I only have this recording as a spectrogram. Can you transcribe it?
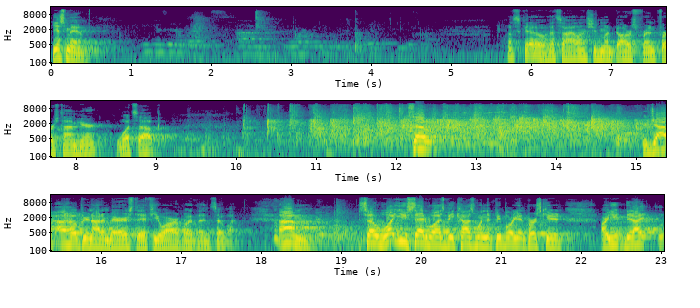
Yes, ma'am. Let's go. That's Isla. She's my daughter's friend. First time here. What's up? So, good job. I hope you're not embarrassed. If you are, but then so what? Um, so what you said was because when the people are getting persecuted, are you? Did I?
